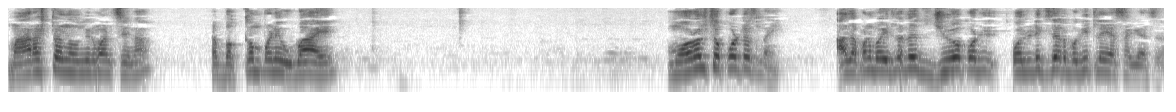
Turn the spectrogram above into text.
महाराष्ट्र नवनिर्माण सेना भक्कमपणे उभा आहे. मॉरल सपोर्टच नाही. आज आपण बघितलं तर जिओ पॉलिटिक्स जर बघितलं या सगळ्याचं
